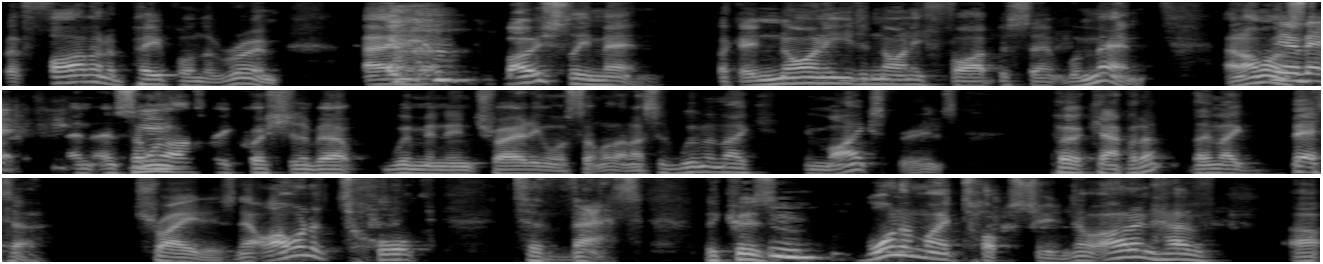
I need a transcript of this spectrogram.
about 500 people in the room and mostly men. Okay, 90 to 95% were men. And I'm on, yeah, and, and someone yeah. asked me a question about women in trading or something like that. And I said, women make, in my experience, per capita, they make better traders. Now, I want to talk to that because mm. one of my top students, now I don't have, uh,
